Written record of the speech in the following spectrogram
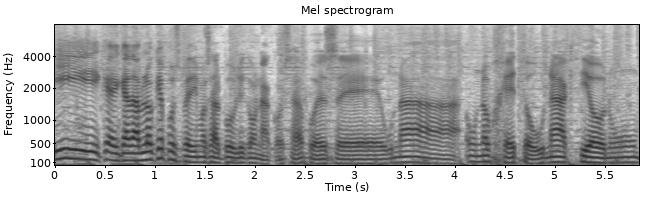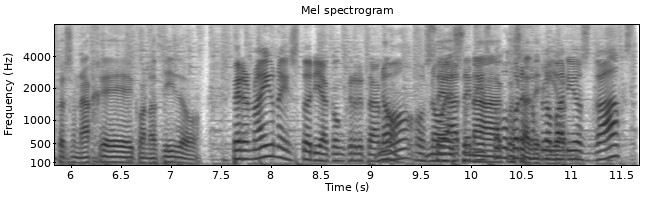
Y que en cada bloque pues pedimos al público una cosa, pues eh, una, un objeto, una acción, un personaje conocido. Pero no hay una historia concreta, ¿no? No, o no sea, tenéis como por ejemplo varios gags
